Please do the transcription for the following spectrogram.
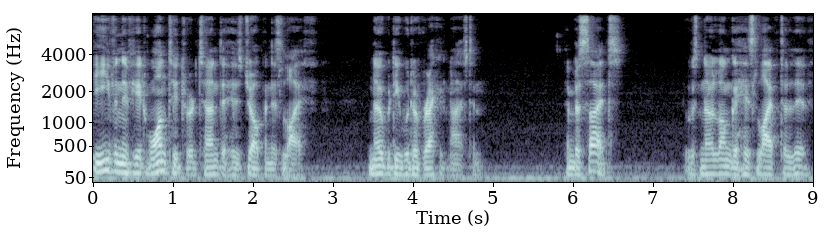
Even if he had wanted to return to his job and his life, nobody would have recognized him. And besides, it was no longer his life to live.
